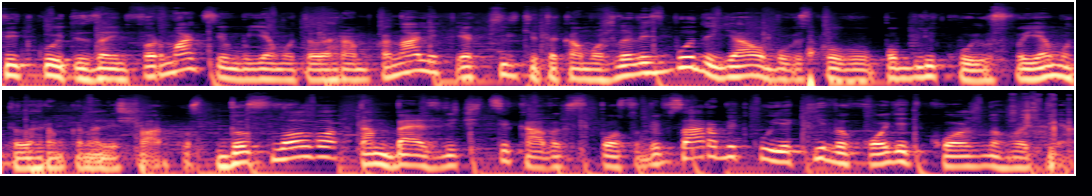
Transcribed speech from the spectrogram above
слідкуйте за інформацією в моєму телеграм-каналі. Як тільки така можливість буде, я обов'язково публікую у своєму телеграм-каналі Sharkus. До слова, там безліч цікавих способів заробітку, які виходять кожного дня.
